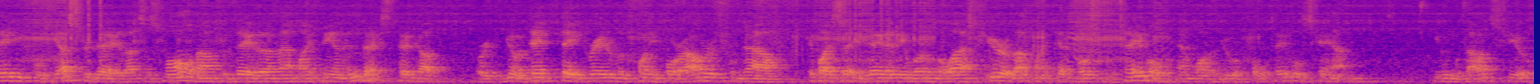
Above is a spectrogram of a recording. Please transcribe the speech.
date equals yesterday, that's a small amount of data, and that might be an index pickup, or, you know, date, date greater than twenty-four hours from now. If I say date anywhere in the last year, that might get most of the table and want to do a full table scan, even without skew.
